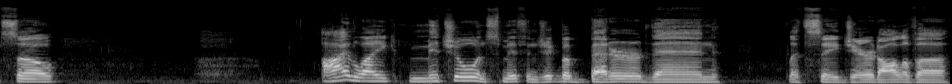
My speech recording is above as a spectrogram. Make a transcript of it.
so I like Mitchell and Smith-Njigba better than, let's say, Jared Oliva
